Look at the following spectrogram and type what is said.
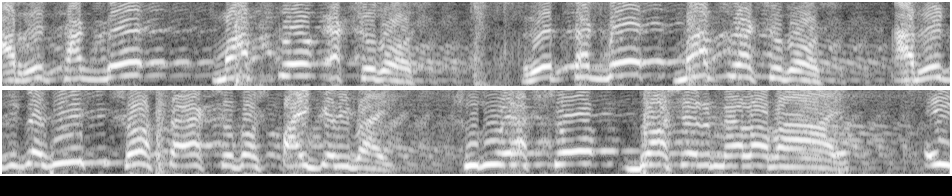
আর রেট থাকবে মাত্র একশো দশ। রেট থাকবে মাত্র একশো দশ। আর রেট দিতেছি সস্তা একশো দশ পাইকারি ভাই। শুধু একশো দশের মেলা ভাই। এই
